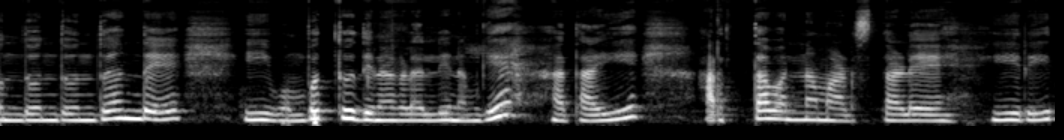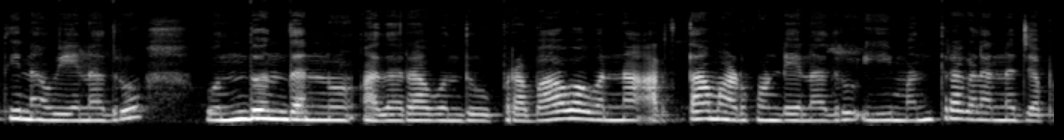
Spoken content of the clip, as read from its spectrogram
ಒಂದೊಂದೊಂದೊಂದೇ ಈ ಒಂಬತ್ತು ದಿನಗಳಲ್ಲಿ ನಮಗೆ ಆ ತಾಯಿ ಅರ್ಥವನ್ನು ಮಾಡಿಸ್ತಾಳೆ. ಈ ರೀತಿ ನಾವು ಏನಾದರೂ ಒಂದೊಂದನ್ನು ಅದರ ಒಂದು ಪ್ರಭಾವವನ್ನು ಅರ್ಥ ಮಾಡಿಕೊಂಡೇನಾದರೂ ಈ ಮಂತ್ರಗಳನ್ನು ಜಪ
